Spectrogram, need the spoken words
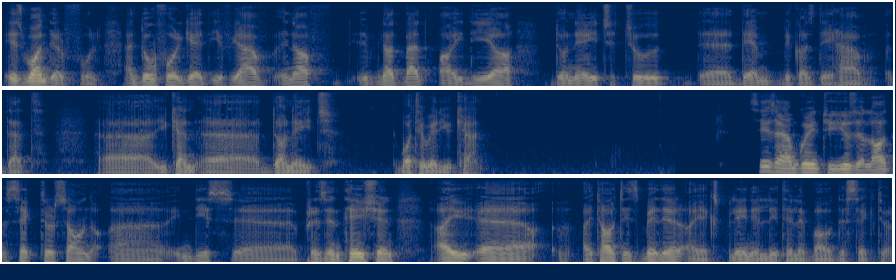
is wonderful. And don't forget, if you have enough, if not bad idea, donate to them because they have that uh, you can uh, donate whatever you can. Since I am going to use a lot of sector sound uh, in this uh, presentation, I uh, I thought it's better I explain a little about the sector.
